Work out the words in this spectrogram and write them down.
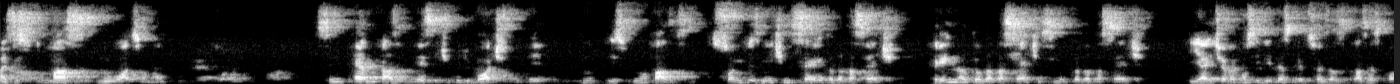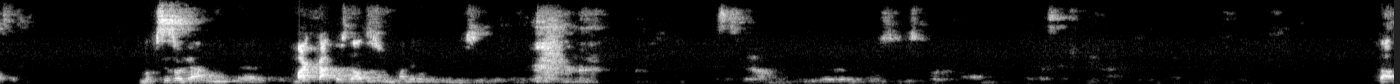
Mas isso tu faz no Watson, né? Sim. É, no caso desse tipo de bot, isso não faz. Assim. Só simplesmente insere teu dataset, treina o teu dataset em cima do teu dataset, e aí tu já vai conseguir ter as predições das, das respostas. Não precisa olhar, é, marcar teus dados de maneira alguma. Tá,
